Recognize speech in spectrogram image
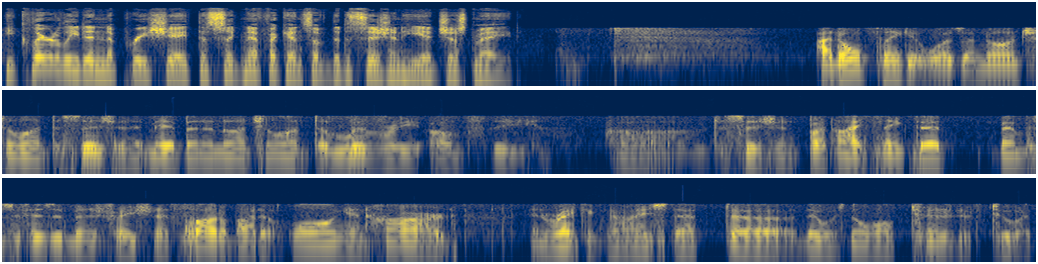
he clearly didn't appreciate the significance of the decision he had just made. I don't think it was a nonchalant decision. It may have been a nonchalant delivery of the uh, decision, but I think that members of his administration have thought about it long and hard and recognized that uh, there was no alternative to it.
